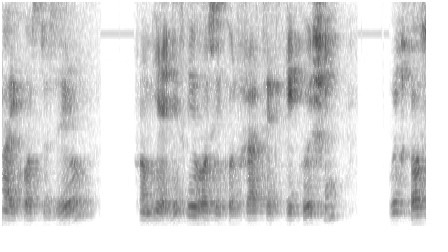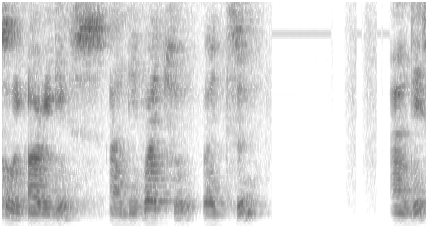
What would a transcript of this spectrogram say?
now equals to 0. From here, this gives us a quadratic equation, which also we can reduce and divide through by 2. And this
